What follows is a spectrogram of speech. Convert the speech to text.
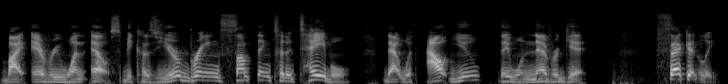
by everyone else because you're bringing something to the table that without you, they will never get. Secondly,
